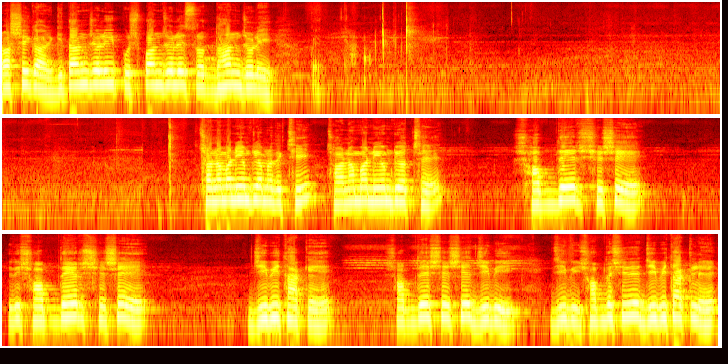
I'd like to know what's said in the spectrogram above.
রস্বীকার গীতাঞ্জলি, পুষ্পাঞ্জলি, শ্রদ্ধাঞ্জলি. ছয় নম্বর নিয়মটি আমরা দেখছি। ছয় নম্বর নিয়মটি হচ্ছে, শব্দের শেষে, যদি শব্দের শেষে জীবী থাকে, শব্দের শেষে জীবী জীবী। শব্দের শেষে জীবী থাকলে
